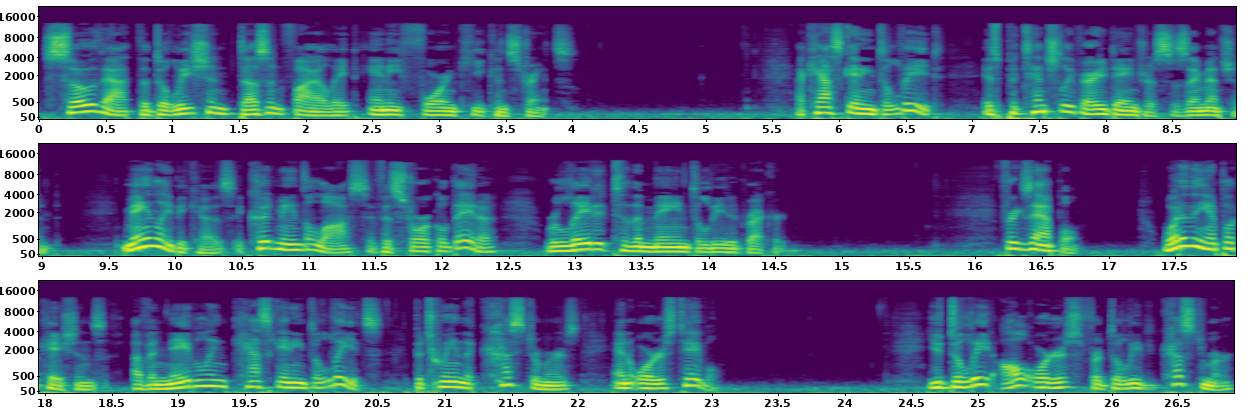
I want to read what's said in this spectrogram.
so that the deletion doesn't violate any foreign key constraints. A cascading delete is potentially very dangerous, as I mentioned, mainly because it could mean the loss of historical data related to the main deleted record. For example, what are the implications of enabling cascading deletes between the customers and orders table? You delete all orders for deleted customer,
